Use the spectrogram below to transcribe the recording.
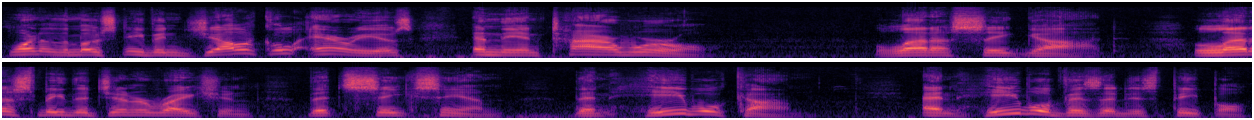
one of the most evangelical areas in the entire world. Let us seek God. Let us be the generation that seeks Him. Then He will come and He will visit His people,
